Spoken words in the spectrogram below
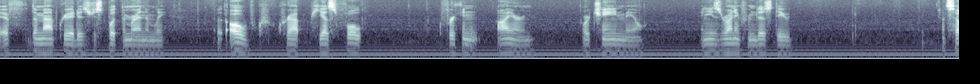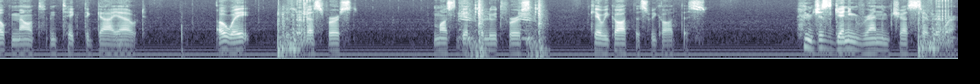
if the map creators just put them randomly. Uh, oh crap, he has full freaking iron or chainmail. And he's running from this dude. Let's help him out and take the guy out. Oh wait, there's a chest first must get the loot first. Okay, we got this, we got this. I'm just getting random chests everywhere.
